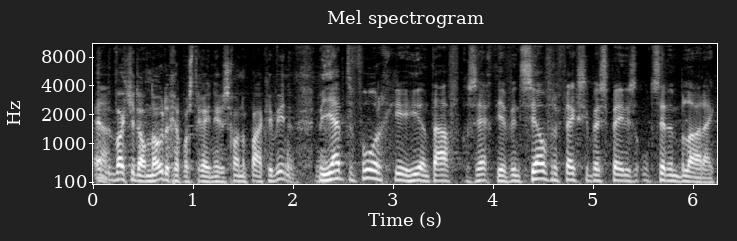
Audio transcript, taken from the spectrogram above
En Ja. wat je dan nodig hebt als trainer is gewoon een paar keer winnen. Maar jij hebt de vorige keer hier aan tafel gezegd, je vindt zelfreflectie bij spelers ontzettend belangrijk.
